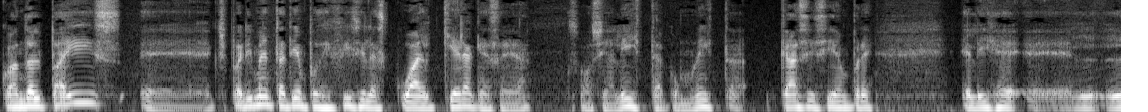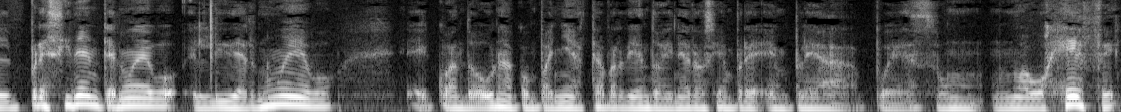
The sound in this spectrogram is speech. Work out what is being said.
Cuando el país eh, experimenta tiempos difíciles, cualquiera que sea, socialista, comunista, casi siempre elige el, el presidente nuevo, el líder nuevo. Eh, cuando una compañía está perdiendo dinero, siempre emplea pues un nuevo jefe,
